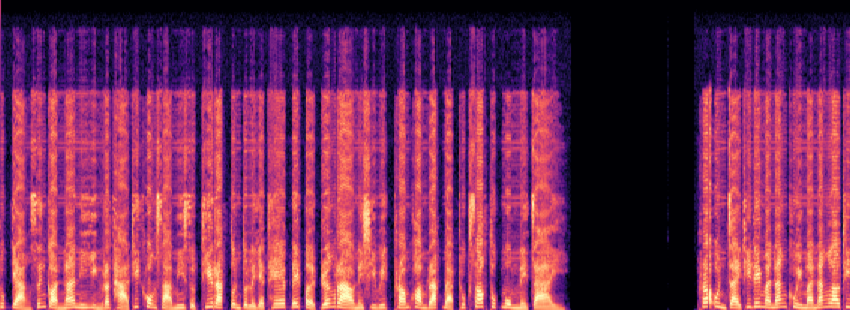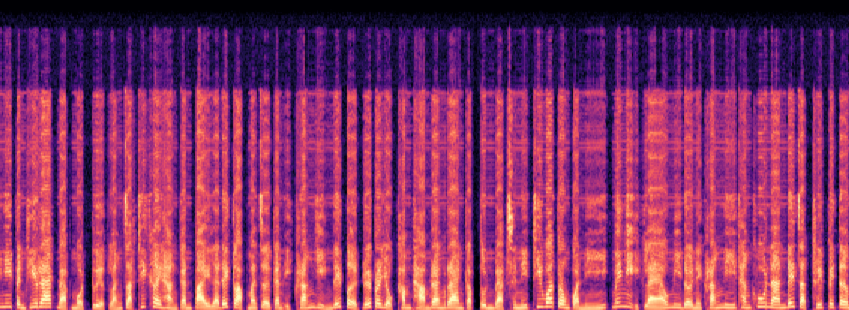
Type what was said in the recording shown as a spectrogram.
ทุกอย่าง ซึ่งก่อนหน้านี้หญิงรัฐาที่ควงสามีสุดที่รักตุลตุลยเทพได้เปิดเรื่องราวในชีวิตพร้อมความรักแบบทุกซอกทุกมุมในใจ เพราะอุ่นใจที่ได้มานั่งคุยมานั่งเล่าที่นี่เป็นที่แรกแบบหมดเปลือกหลังจากที่เคยห่างกันไป และได้กลับมาเจอกันอีกครั้งหญิงได้เปิดด้วยประโยคคำถามแรงๆกับตุลแบบชนิดที่ว่าตรงกว่านี้ไม่มีอีกแล้ว มีโดยในครั้งนี้ทั้งคู่นั้นได้จัดทริปไปเติม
